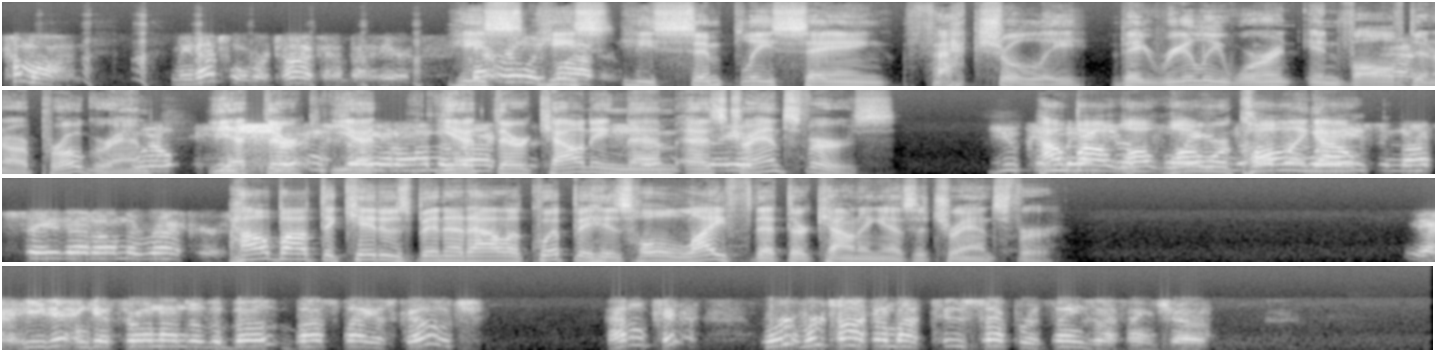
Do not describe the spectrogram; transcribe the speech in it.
Come on. I mean, that's what we're talking about here. He's that really he's he's simply saying factually they really weren't involved in our program. Well, yet they're yet the yet they're counting He them as transfers. You can How about while- while we're calling out- and not say that on the record. How about the kid who's been at Aliquippa his whole life that they're counting as a transfer? Yeah, he didn't get thrown under the bu- bus by his coach. I don't care. We're we're talking about two separate things, I think, Joe.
